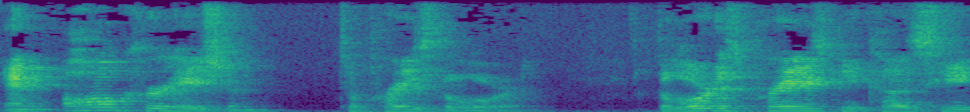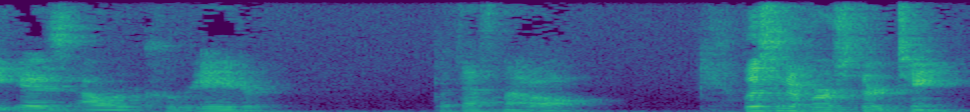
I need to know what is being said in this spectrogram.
and all creation to praise the Lord. The Lord is praised because he is our creator. But that's not all. Listen to verse 13.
